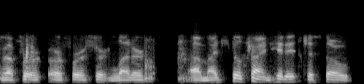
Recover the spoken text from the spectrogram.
uh, for or for a certain letter. Um, I'd still try and hit it just so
